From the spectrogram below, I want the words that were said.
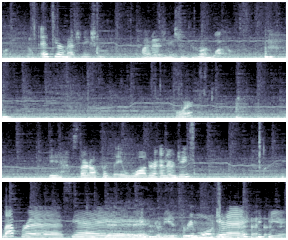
But, know, It's your imagination. my imagination can run wild. We start off with a water energy. Lapras, yay! Yay! You need three more. Yay!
